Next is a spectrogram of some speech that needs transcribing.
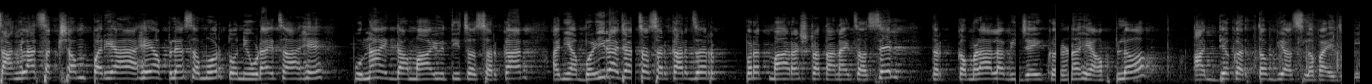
चांगला सक्षम पर्याय आहे आपल्यासमोर तो निवडायचा आहे. पुन्हा एकदा महायुतीचं सरकार आणि या बळीराजाचं सरकार जर परत महाराष्ट्रात आणायचं असेल तर कमळाला विजयी करणं हे आपलं आद्य कर्तव्य असलं पाहिजे.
